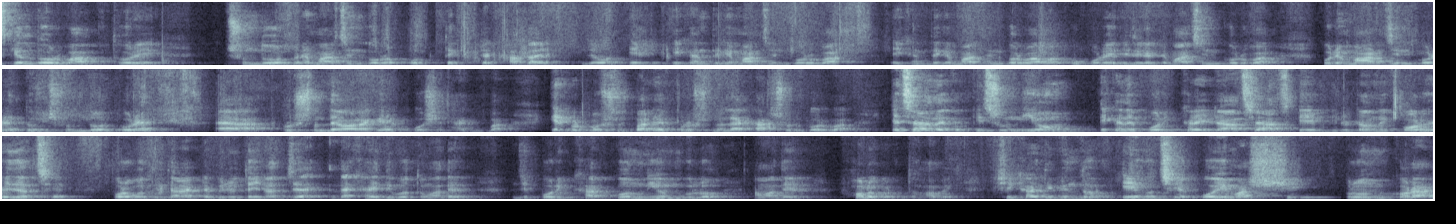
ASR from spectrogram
স্কেল ধরবা, ধরে সুন্দর করে মার্জিন করবা। প্রত্যেকটা খাতায় যেমন এখান থেকে মার্জিন করবা, এখান থেকে মার্জিন করবা, আবার উপরে এই জায়গাটা মার্জিন করবা। করে মার্জিন করে তুমি সুন্দর করে প্রশ্ন দেওয়ার আগে বসে থাকবা। এরপর প্রশ্ন পালে প্রশ্ন লেখা শুরু করবা। এছাড়া দেখো কিছু নিয়ম এখানে পরীক্ষার এটা আছে। আজকে ভিডিওটা অনেক বড় হয়ে যাচ্ছে। পরবর্তীতে আর একটা ভিডিওতে এটা দেখাই দিব তোমাদের যে পরীক্ষার কোন নিয়মগুলো আমাদের ফলো করতে হবে। শিক্ষার্থীবৃন্দ, এ হচ্ছে ওয়েমার্কশিট পূরণ করার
